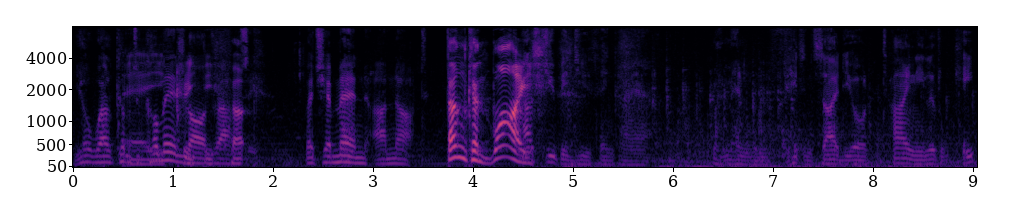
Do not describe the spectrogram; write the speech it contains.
You're welcome Yeah, to come in, Lord creepy Ramsay. But your men are not. Duncan, why? How stupid do you think I am? My men wouldn't fit inside your tiny little keep.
